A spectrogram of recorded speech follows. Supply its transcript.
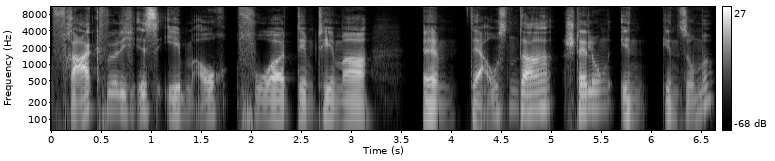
fragwürdig ist, eben auch vor dem Thema ähm, der Außendarstellung in in Summe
